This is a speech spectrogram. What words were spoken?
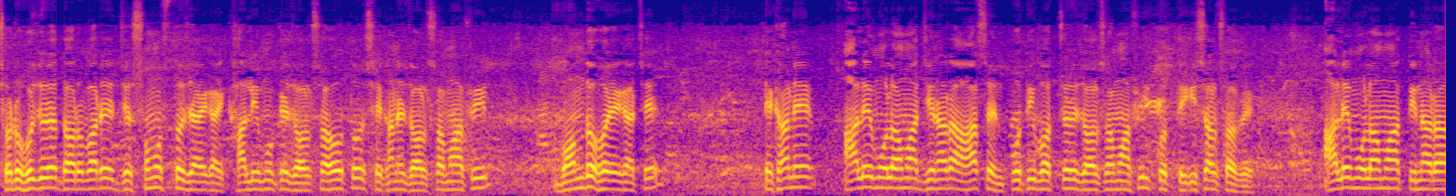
ছোট হুজুরের দরবারে যে সমস্ত জায়গায় খালি মুখে জলসা হতো, সেখানে জলসা মাহফিল বন্ধ হয়ে গেছে। এখানে আলেম ওলামা যেনারা আসেন, প্রতি বছরে জলসা মাহফিল করতে, ইশাল সবে আলেম ওলামা তিনারা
